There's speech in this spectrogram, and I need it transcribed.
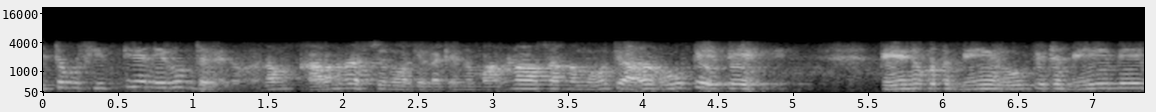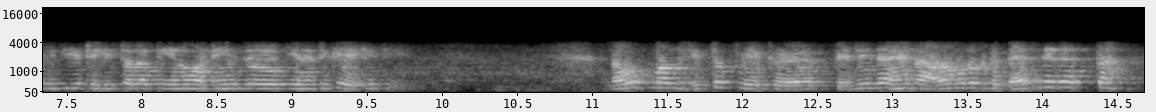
හිතපු සිද්ධිය නිරුද්ධ වෙනවා. නම් කර්ම රැස් වෙනවා කියලා කියන මරණාසන්න මොහොතේ අර රූපේ පේන්නේ. පේනකොට මේ රූපෙට මේ මේ විදියට හිතලා තියෙනවා නේද කියන ටික ඒකේ තියෙනවා. නමුත් මම හිතපු එක පෙනෙන හැන අරමුණකට බැඳෙන්නේ නැත්තම්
